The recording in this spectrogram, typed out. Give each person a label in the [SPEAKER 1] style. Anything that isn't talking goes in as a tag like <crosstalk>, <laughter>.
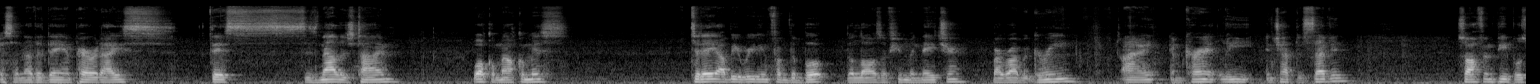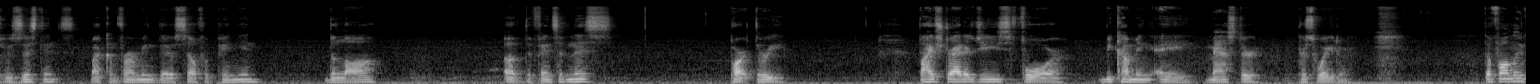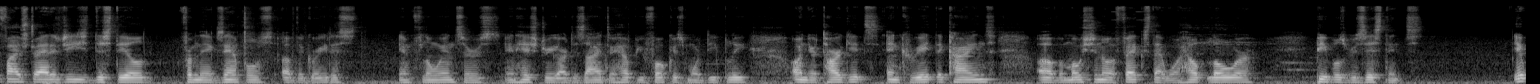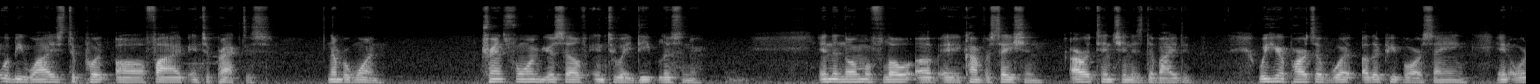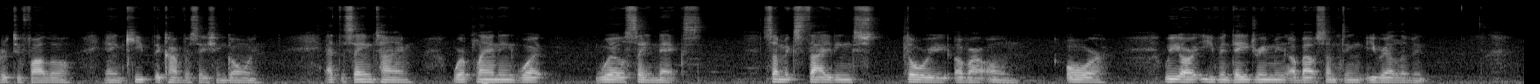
[SPEAKER 1] It's another day in paradise. This is knowledge time. Welcome, alchemists. Today I'll be reading from the book The Laws of Human Nature by Robert Greene. I am currently in chapter 7 Soften People's Resistance by Confirming Their Self Opinion, The Law of Defensiveness, Part 3 Five Strategies for Becoming a Master Persuader. The following five strategies distilled from the examples of the greatest influencers in history are designed to help you focus more deeply on your targets and create the kinds of emotional effects that will help lower people's resistance. It would be wise to put all five into practice. Number one, transform yourself into a deep listener. In the normal flow of a conversation, our attention is divided. We hear parts of what other people are saying in order to follow and keep the conversation going. At the same time, we're planning what we'll say next, some exciting story of our own, or we are even daydreaming about something irrelevant.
